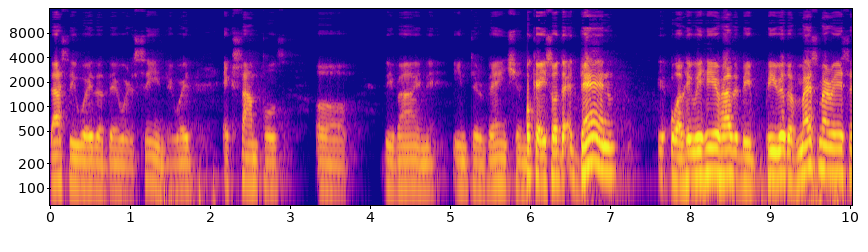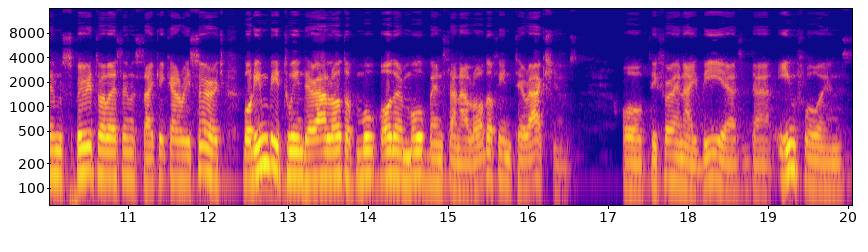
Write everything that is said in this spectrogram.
that's the way that they were seen. They were examples of divine intervention. Okay, so th then, well, we here have the period of mesmerism, spiritualism, psychical research, but in between there are a lot of other movements and a lot of interactions of different ideas that influence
